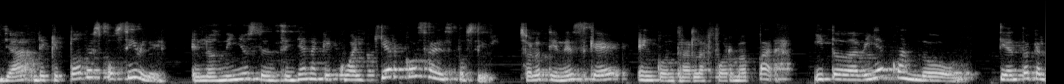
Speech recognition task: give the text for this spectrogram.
ya, de que todo es posible, los niños te enseñan a que cualquier cosa es posible. Solo tienes que encontrar la forma para. Y todavía cuando siento que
